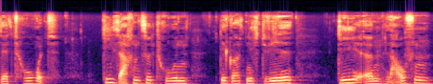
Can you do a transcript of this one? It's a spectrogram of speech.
der Tod. Die Sachen zu tun, die Gott nicht will, die ähm, laufen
